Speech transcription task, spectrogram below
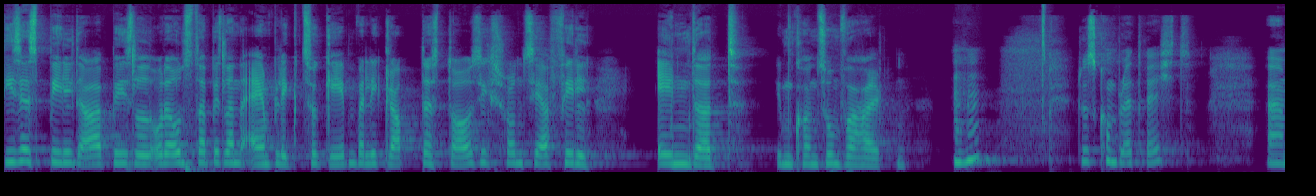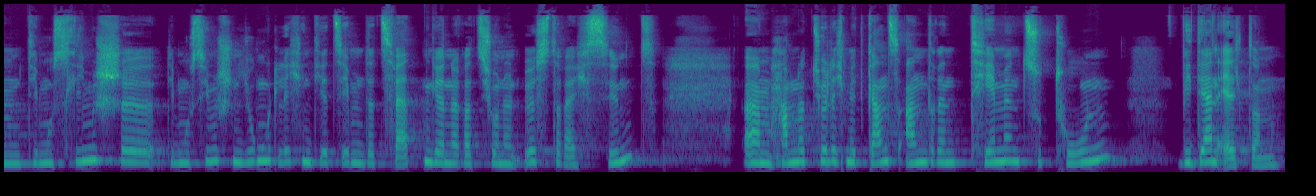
dieses Bild auch ein bisschen oder uns da ein bisschen einen Einblick zu geben, weil ich glaube, dass da sich schon sehr viel ändert im Konsumverhalten. Mhm. Du hast komplett recht. Ähm, die, muslimische, die muslimischen Jugendlichen, die jetzt eben der zweiten Generation in Österreich sind, ähm, haben natürlich mit ganz anderen Themen zu tun wie deren Eltern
